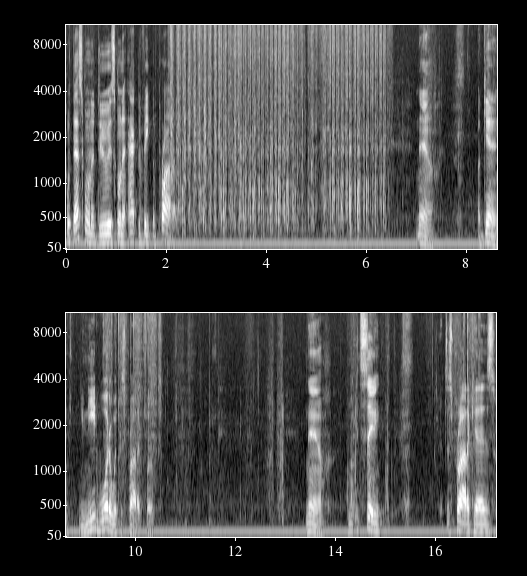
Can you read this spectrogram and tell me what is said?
What that's going to do is going to activate the product. Now, again, you need water with this product, folks. Now, you can see that this product has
